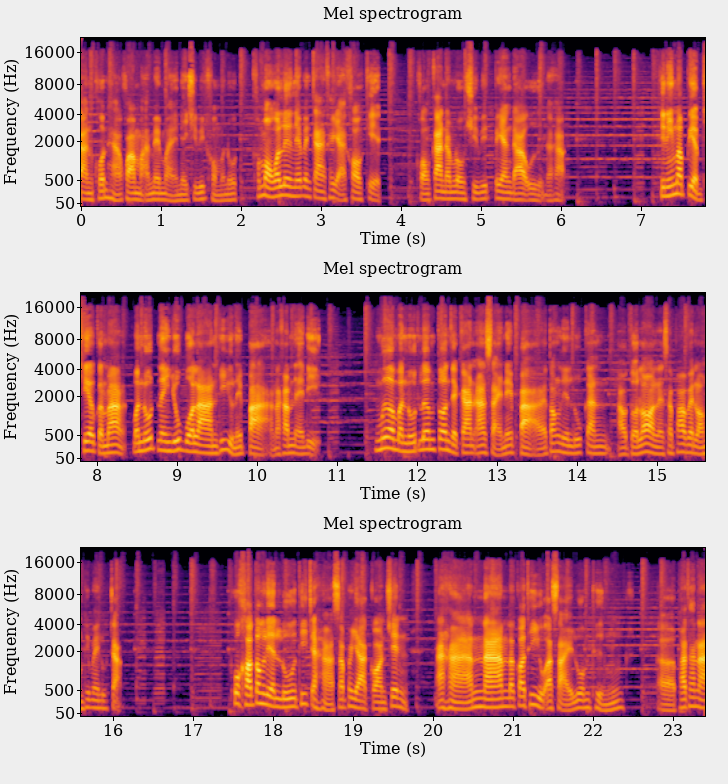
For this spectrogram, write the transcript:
การค้นหาความหมายใหม่ๆในชีวิตของมนุษย์ เขามองว่าเรื่องนี้เป็นการขยายขอบเขตของการดำรงชีวิตไปยังดาวอื่นนะครับ ทีนี้มาเปรียบเทียบกันบ้าง มนุษย์ในยุคโบราณที่อยู่ในป่านะครับในอดีตเมื่อมนุษย์เริ่มต้นจากการอาศัยในป่าและต้องเรียนรู้การเอาตัวรอดในสภาพแวดล้อมที่ไม่รู้จัก พวกเขาต้องเรียนรู้ที่จะหาทรัพยากร เช่น อาหารน้ำแล้วก็ที่อยู่อาศัยรวมถึงพัฒนา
